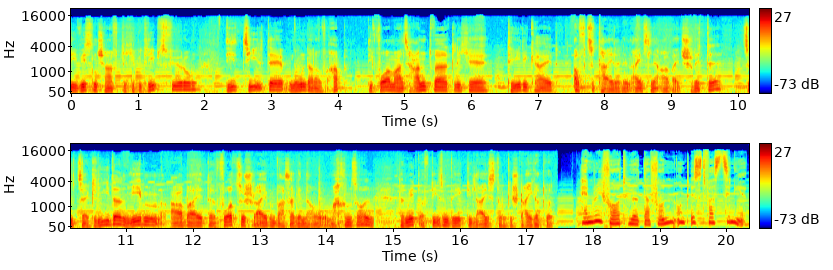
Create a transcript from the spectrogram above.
Die wissenschaftliche Betriebsführung, die zielte nun darauf ab, die vormals handwerkliche Tätigkeit aufzuteilen in einzelne Arbeitsschritte zu zergliedern, jedem Arbeiter vorzuschreiben, was er genau machen soll, damit auf diesem Weg die Leistung gesteigert wird. Henry Ford hört davon und ist fasziniert.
